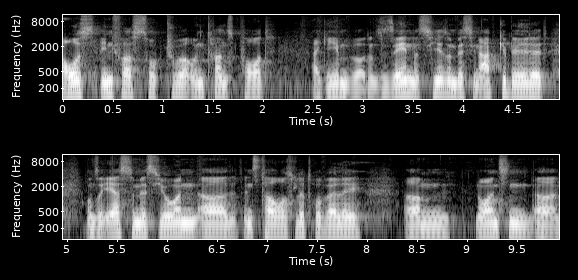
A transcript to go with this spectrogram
aus Infrastruktur und Transport ergeben wird. Und Sie sehen das hier so ein bisschen abgebildet. Unsere erste Mission äh, ins Taurus Litro Valley ähm, 19, äh,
